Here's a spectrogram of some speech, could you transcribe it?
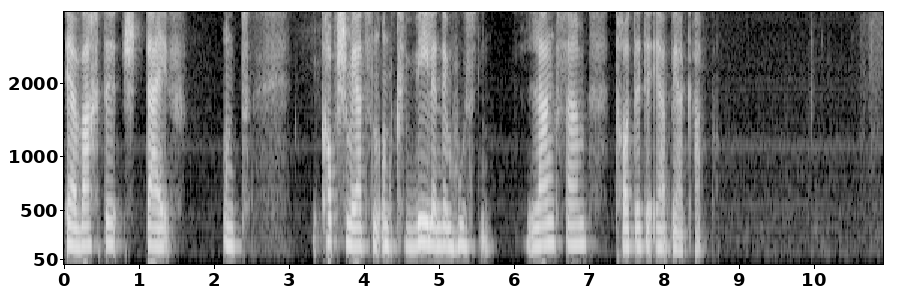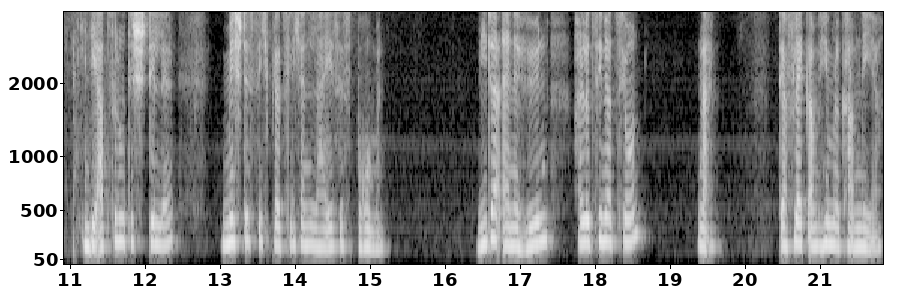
Er wachte steif und Kopfschmerzen und quälendem Husten. Langsam trottete er bergab. In die absolute Stille mischte sich plötzlich ein leises Brummen. Wieder eine Höhenhalluzination? Nein, der Fleck am Himmel kam näher.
